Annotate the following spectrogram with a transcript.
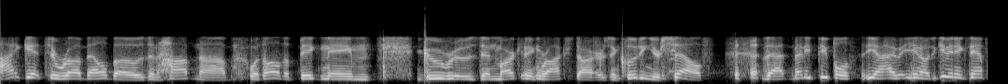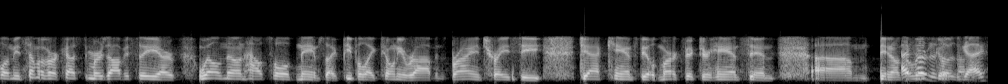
I get to rub elbows and hobnob with all the big name gurus and marketing rock stars, including yourself, that many people, yeah, you know, to give you an example, I mean, some of our customers obviously are well-known household names, like people like Tony Robbins, Brian Tracy, Jack Canfield, Mark Victor Hansen. Um, you know, I've heard of those on. guys.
